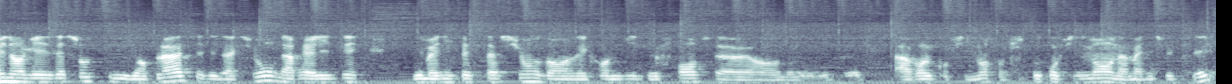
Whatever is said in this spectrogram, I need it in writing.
une, organisation qui est mise en place, il y a des actions. On a réalisé des manifestations dans les grandes villes de France euh, euh, avant le confinement. Donc, jusqu'au confinement, on a manifesté.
